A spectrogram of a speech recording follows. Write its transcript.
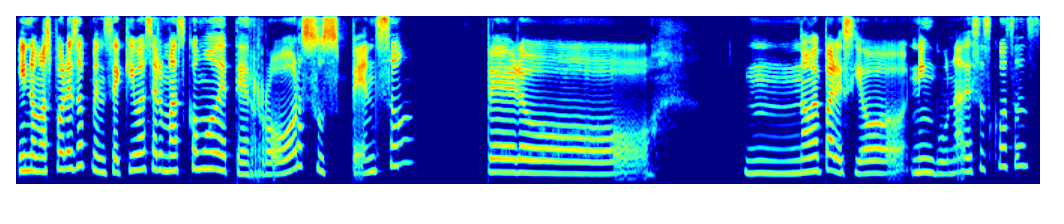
Y nomás por eso pensé que iba a ser más como de terror, suspenso, pero mm, no me pareció ninguna de esas cosas.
